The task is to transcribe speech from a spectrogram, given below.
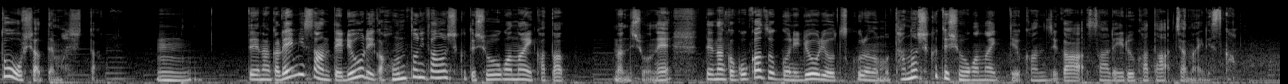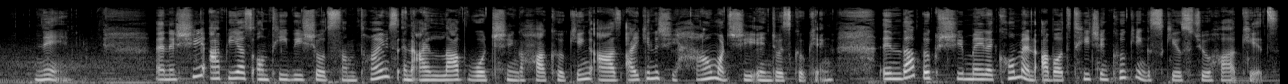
とおっしゃってました。うん。で、なんかレミさんって料理が本当に楽しくてしょうがない方なんでしょうね。で、なんかご家族に料理を作るのも楽しくてしょうがないっていう感じがされる方じゃないですか。ねえ。And she appears on TV shows sometimes, and I love watching her cooking as I can see how much she enjoys cooking. In that book, she made a comment about teaching cooking skills to her kids.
